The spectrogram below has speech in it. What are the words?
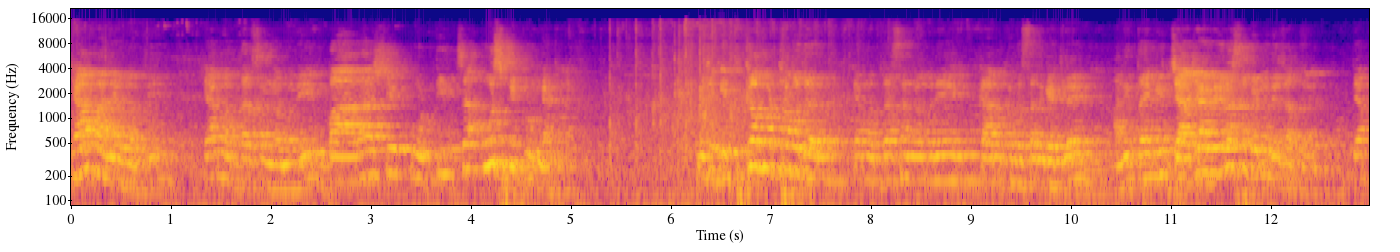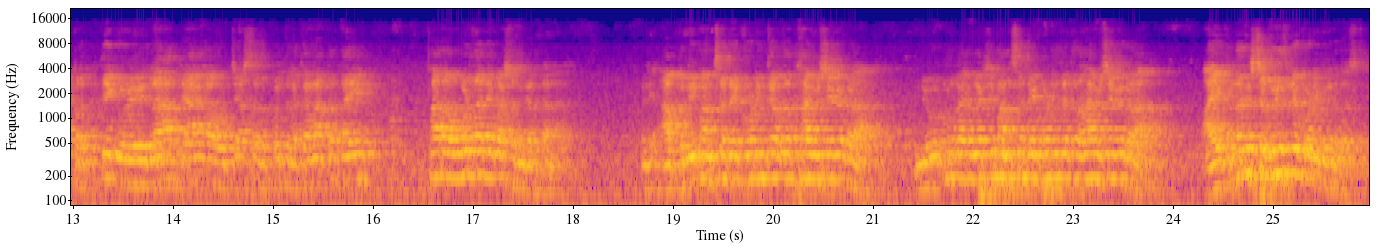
ह्या पाण्यावरती ह्या मतदारसंघामध्ये बाराशे कोटीचा ऊस पिकवून घातला म्हणजे इतका मोठा बदल त्या मतदारसंघामध्ये काम करत असताना घेतलंय. आणि ताई मी ज्या ज्या वेळेला सभेमध्ये जातोय त्या प्रत्येक वेळेला त्या गावच्या सरपंच कारण आता ताई फार अवघड झाले भाषण करताना. म्हणजे आपली माणसं रेकॉर्डिंग करतात हा विषय वेगळा. निवडणूक आयोगाची माणसं रेकॉर्डिंग करतात हा विषय वेगळा. ऐकणारी सगळीच रेकॉर्डिंग करत असते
